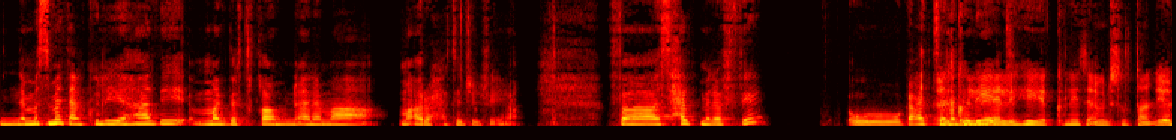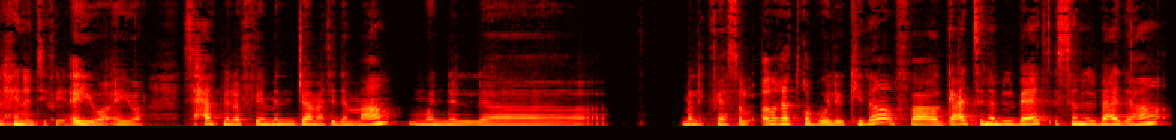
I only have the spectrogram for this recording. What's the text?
لما سمعت عن الكلية هذه ما قدرت أقاوم إنه أنا ما ما أروح أسجل فيها. فسحبت ملفي وقعدت سنة الكلية. اللي هي كلية أمير سلطان اللي الحين أنت فيها. أيوة أيوة. سحبت ملفي من جامعة الدمام من ال- الملك فيصل ألغت قبولي وكذا. فقعدت سنة بالبيت. السنة اللي بعدها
